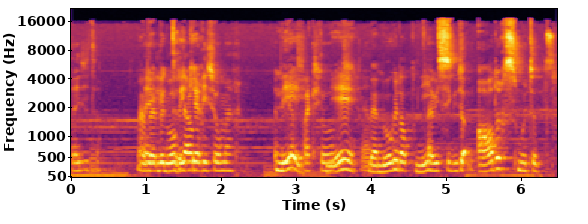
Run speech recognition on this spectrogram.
dat is het. Maar we hebben mogen drie keer... niet zomaar. Je Nee, nee Ja. wij mogen dat niet. Dat wist ik dus de niet. ouders moeten het...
